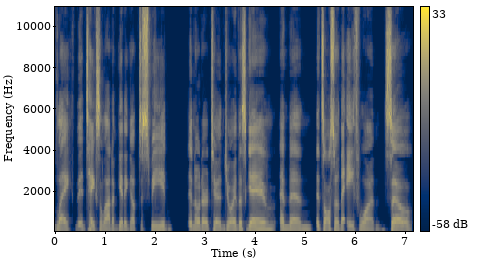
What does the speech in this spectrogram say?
like it takes a lot of getting up to speed in order to enjoy this game and then it's also the eighth one so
